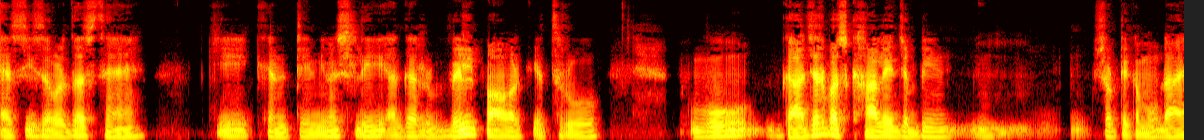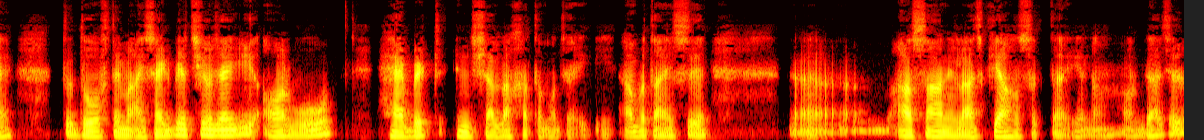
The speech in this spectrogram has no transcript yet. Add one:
ایسی زبردست ہیں کہ کنٹینیوسلی اگر ول پاور کے تھرو وہ گاجر بس کھا لے جب بھی چھوٹے کا موڈ آئے، تو دو ہفتے میں آئی سائٹ بھی اچھی ہو جائے گی اور وہ ہیبٹ انشاءاللہ ختم ہو جائے گی۔ آپ بتائیں اس سے آسان علاج کیا ہو سکتا ہے یہ نا اور گاجر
